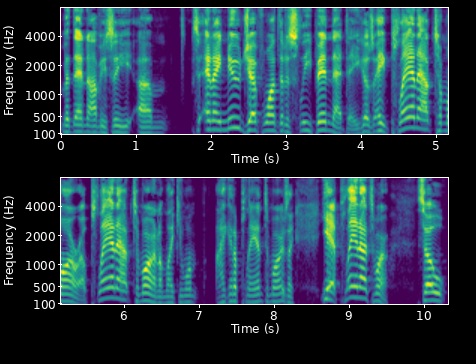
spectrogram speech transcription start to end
But then obviously, um, and I knew Jeff wanted to sleep in that day. He goes, hey, plan out tomorrow, plan out tomorrow. And I'm like, you want, I got a plan tomorrow? He's like, yeah, plan out tomorrow. So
